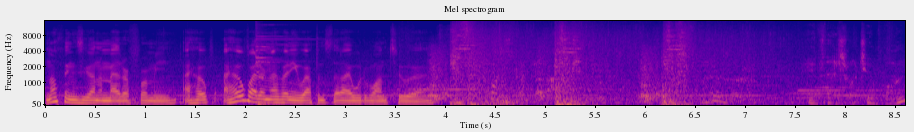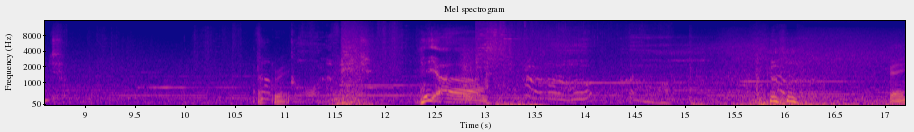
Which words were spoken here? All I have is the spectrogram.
nothing's gonna matter for me. I hope. I hope I don't have any weapons that I would want to. Uh, If that's what you want. upgrade. Yeah. okay.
